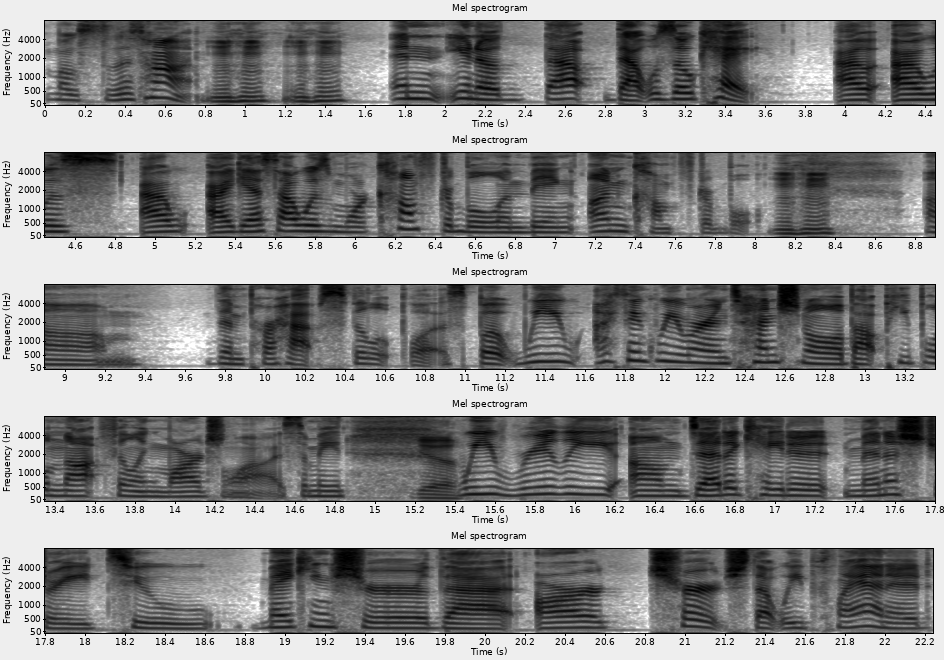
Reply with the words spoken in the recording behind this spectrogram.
most of the time Mm-hmm. Mm-hmm. and you know that that was okay. I I was I I guess I was more comfortable in being uncomfortable um, than perhaps Philip was. But we I think we were intentional about people not feeling marginalized. I mean, Yeah. we really um, dedicated ministry to making sure that our church that we planted.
